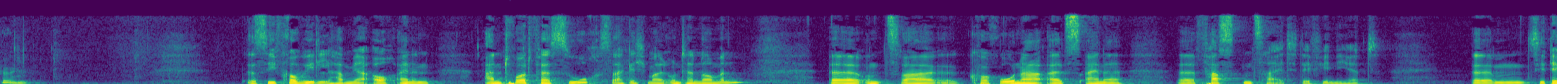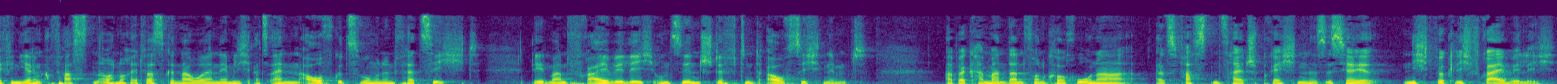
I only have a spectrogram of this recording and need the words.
Schön. Sie, Frau Wiedel, haben ja auch einen Antwortversuch, sag ich mal, unternommen. Äh, und zwar Corona als eine äh, Fastenzeit definiert. Ähm, Sie definieren Fasten auch noch etwas genauer, nämlich als einen aufgezwungenen Verzicht, den man freiwillig und sinnstiftend auf sich nimmt. Aber kann man dann von Corona als Fastenzeit sprechen? Es ist ja nicht wirklich freiwillig,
